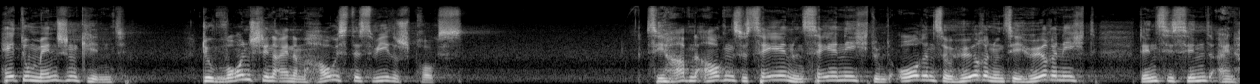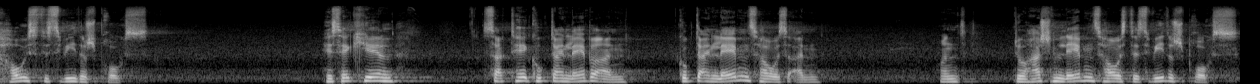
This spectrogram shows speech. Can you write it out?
hey du Menschenkind, Du wohnst in einem Haus des Widerspruchs. Sie haben Augen zu sehen und sehen nicht und Ohren zu hören und sie hören nicht, denn sie sind ein Haus des Widerspruchs. Hesekiel sagt, hey, guck dein Leben an, guck dein Lebenshaus an. Und du hast ein Lebenshaus des Widerspruchs.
